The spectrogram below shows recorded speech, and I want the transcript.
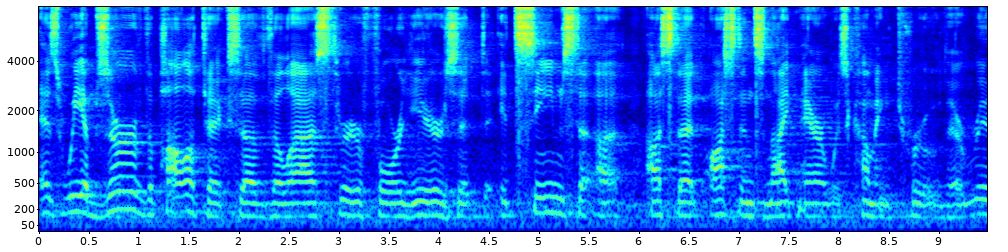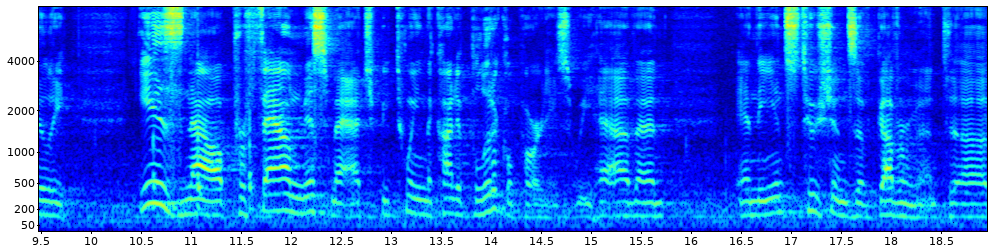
as we observe the politics of the last three or four years, it it seems to uh, us that Austin's nightmare was coming true. There really is now a profound mismatch between the kind of political parties we have and, and the institutions of government. Uh,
